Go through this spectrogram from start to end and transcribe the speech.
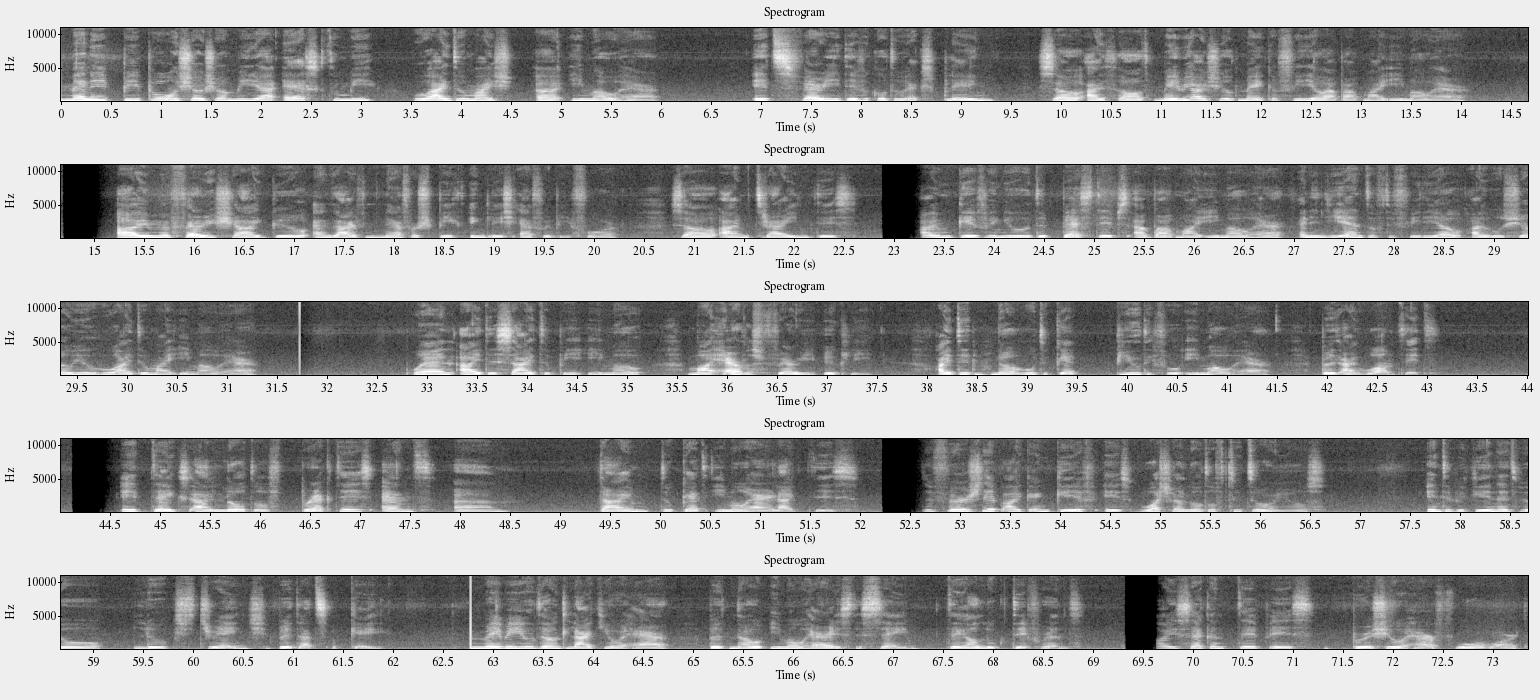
Many people on social media ask to me who I do my uh, emo hair. It's very difficult to explain, so I thought maybe I should make a video about my emo hair. I'm a very shy girl and I've never speak English ever before, so I'm trying this. I'm giving you the best tips about my emo hair and in the end of the video I will show you who I do my emo hair. When I decided to be emo, my hair was very ugly. I didn't know who to get beautiful emo hair, but I want it. It takes a lot of practice and um, time to get emo hair like this. The first tip I can give is watch a lot of tutorials. In the beginning it will look strange, but that's okay. Maybe you don't like your hair, but no emo hair is the same. They all look different. My second tip is brush your hair forward.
